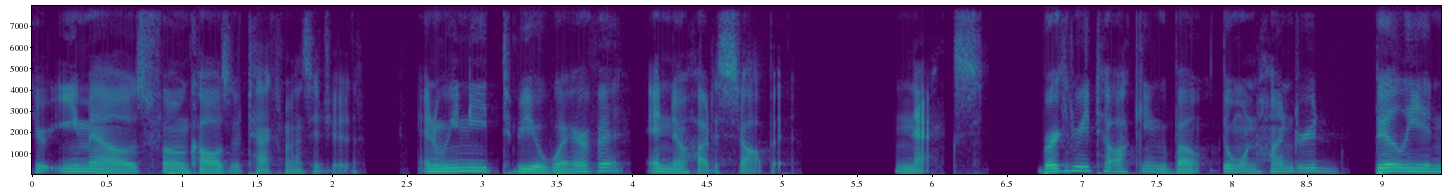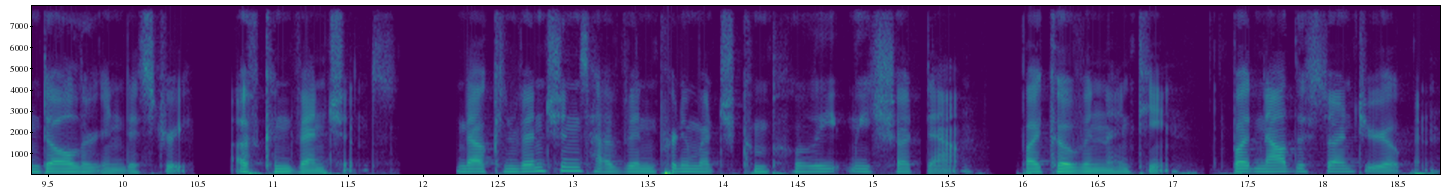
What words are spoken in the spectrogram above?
Your emails, phone calls, or text messages and we need to be aware of it and know how to stop it. Next, we're going to be talking about the $100 billion industry of conventions. Now, conventions have been pretty much completely shut down by COVID 19, but now they're starting to reopen.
